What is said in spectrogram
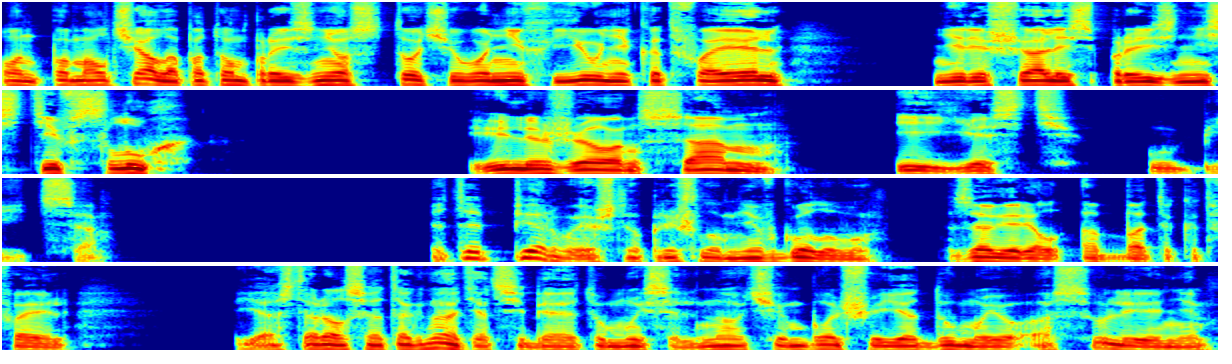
Он помолчал, а потом произнес то, чего ни Хью, ни Катфаэль не решались произнести вслух. или же он сам и есть убийца. «Это первое, что пришло мне в голову», — заверил Аббата Катфаэль. «Я старался отогнать от себя эту мысль, но чем больше я думаю о Сулиене,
